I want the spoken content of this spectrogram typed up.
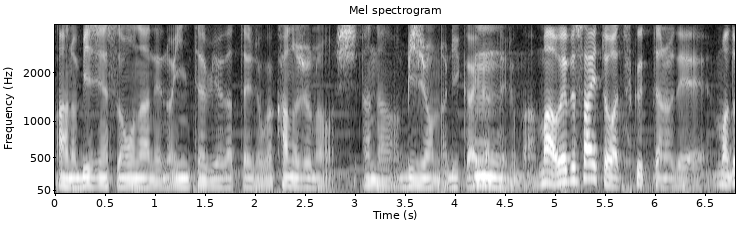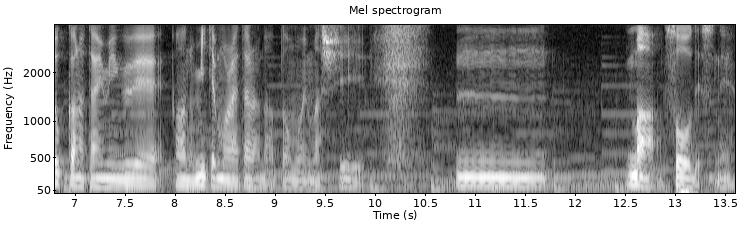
あのビジネスオーナーでのインタビューだったりとか彼女のしあのビジョンの理解だったりとか、まあウェブサイトは作ったので、まあ、どっかのタイミングであの見てもらえたらなと思いますしうーんまあそうですね。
